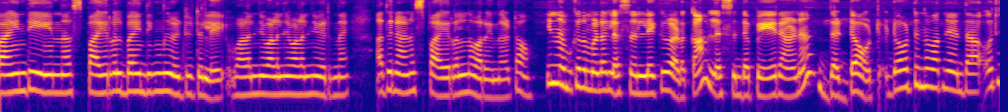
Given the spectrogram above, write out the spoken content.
ബൈൻഡ് ചെയ്യുന്ന സ്പൈറൽ ബൈൻഡിങ് എന്ന് കേട്ടിട്ടില്ലേ? വളഞ്ഞ് വളഞ്ഞ് വളഞ്ഞ് വരുന്ന. അതിനാണ് സ്പൈറൽ എന്ന് പറയുന്നത് കേട്ടോ. ഇനി നമുക്ക് നമ്മുടെ ലെസണിലേക്ക് കടക്കാം. ലെസന്റെ പേരാണ് ദ ഡോട്ട് ഡോട്ട് എന്ന് പറഞ്ഞാൽ എന്താ? ഒരു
